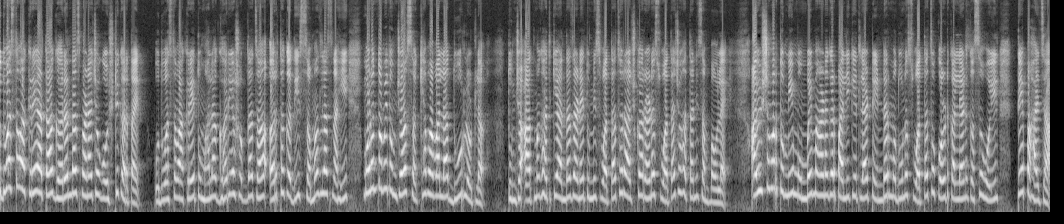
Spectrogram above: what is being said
उद्ध्वस्त वाकरे आता घरंदाजपणाच्या गोष्टी करतायत. उद्ध्वस्त वाकरे तुम्हाला घर या शब्दाचा अर्थ कधी समजलाच नाही म्हणून तुम्ही तुमच्या सख्या भावाला दूर लोटलं. तुमच्या आत्मघातकी अंदाजाने तुम्ही स्वतःचं राजकारण स्वतःच्या हाताने संपवलंय. आयुष्यभर तुम्ही मुंबई महानगरपालिकेतल्या टेंडरमधून स्वतःचं कोर्ट कल्याण कसं होईल ते पाहायचा.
